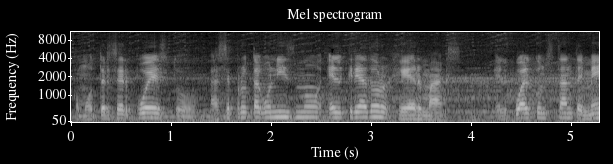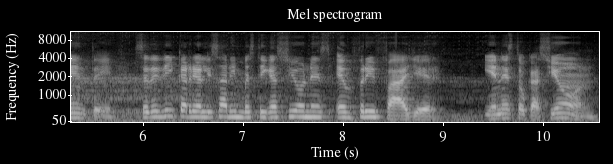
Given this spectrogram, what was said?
Como tercer puesto, hace protagonismo el creador Hermax, el cual constantemente se dedica a realizar investigaciones en Free Fire. Y en esta ocasión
